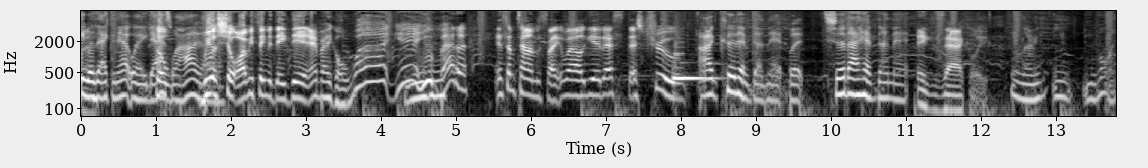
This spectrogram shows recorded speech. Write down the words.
they was acting that way. That's so why I we'll show everything that they did. Everybody go, "What? Yeah, you Mhm. better." And sometimes it's like, "Well, yeah, that's that's true." I could have done that, but should I have done that? Exactly. You learn, you move on.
